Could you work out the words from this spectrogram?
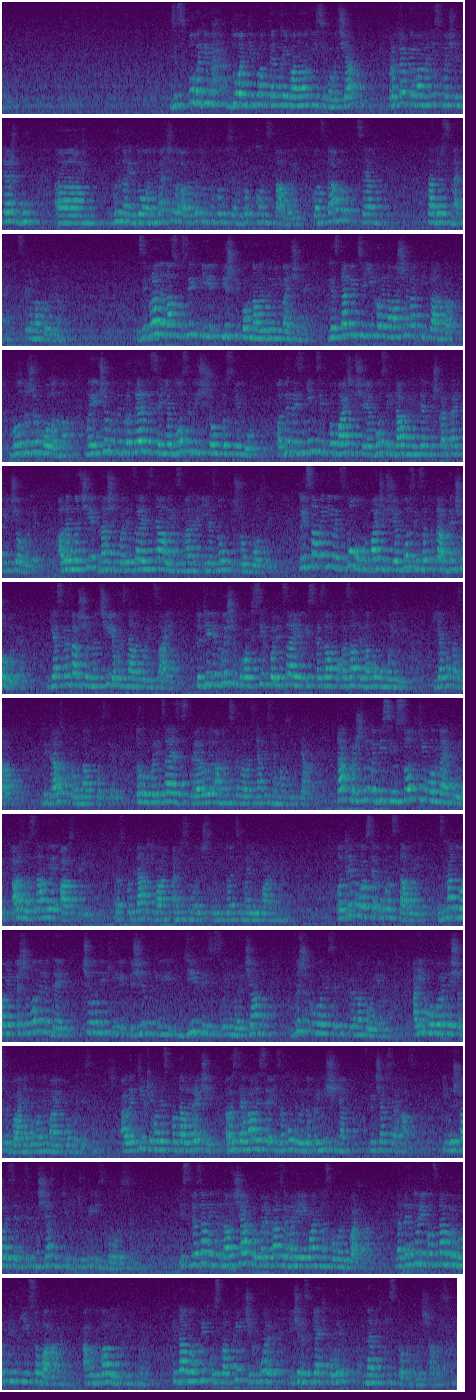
Зі спогадів доньки Фронтенка Івана Онісімовича. Фронтенко Іван Онісімович він теж був ем, вигнаний до Німеччини, але потім знаходився в концтаборі. Концтабор це табір смерті з крематорієм. Зібрали нас усіх і пішки погнали до Німеччини. Гестапівці їхали на машинах і танках. Було дуже холодно. Мої чоботи протерлися, і я босий йшов по снігу. Один із німців побачив, що я босий дав мені теплі шкарпетки і чоботи. Але вночі наші поліцаї зняли їх з мене, і я знову пішов босий. Той самий німець знову побачив, що я босий, запитав, де чоботи. Я сказав, що вночі його зняли поліцаї. Тоді він вишикував всіх поліцаїв і сказав показати на кому мої. І я показав. Відразу пролунав постріл. Того поліцая застрелили, а мені сказали зняти з нього взуття. Так пройшли ми 800 кілометрів аж до самої Австрії, розповідав Іван Анісімович своїй доньці Марії Іванівні. Отримувався у концтаборі, згадував, як ешелони людей, чоловіки, жінки, діти зі своїми речами вишикувалися під крематорієм, а їм говорили, що це баня, де вони мають помитися. Але як тільки вони складали речі, роздягалися і заходили до приміщення, включався газ. І лишалися від цих нещасних тільки тюки із волоссям. Із сльозами на очах Марія на свого батька. На території концтабору були клітки із собаками, а годували їх людьми. Кидали у клітку слабких чи хворих, і через п'ять хвилин навіть кісток не лишалося.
